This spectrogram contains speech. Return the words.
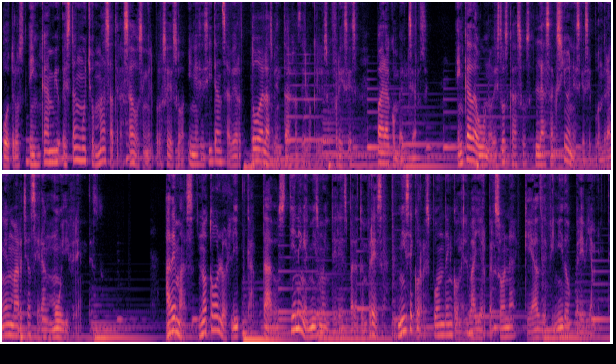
Otros, en cambio, están mucho más atrasados en el proceso y necesitan saber todas las ventajas de lo que les ofreces para convencerse. En cada uno de estos casos, las acciones que se pondrán en marcha serán muy diferentes. Además, no todos los leads captados tienen el mismo interés para tu empresa, ni se corresponden con el buyer persona que has definido previamente.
